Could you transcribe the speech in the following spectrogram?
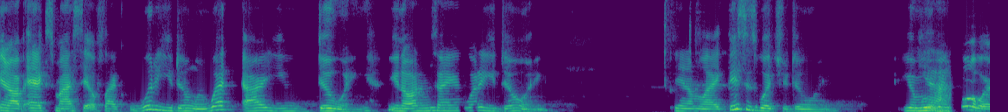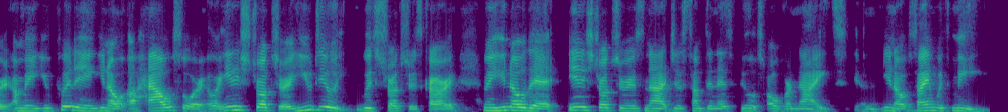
you know, I've asked myself, like, what are you doing? What are you doing? You know what I'm mm-hmm. saying? What are you doing? And I'm like, this is what you're doing. You're moving yeah. forward. I mean, you're putting, you know, a house or or any structure. You deal with structures, Kari. I mean, you know that any structure is not just something that's built overnight. And you know, same with me.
